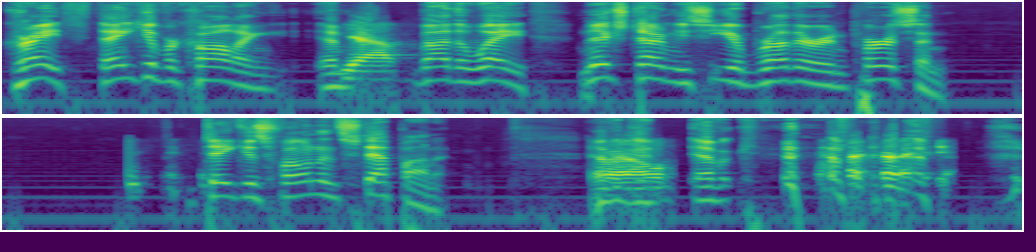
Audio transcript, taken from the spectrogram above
Great. Thank you for calling. And Yeah. By the way, next time you see your brother in person, take his phone and step on it. Have Well. a good, have a, have a-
